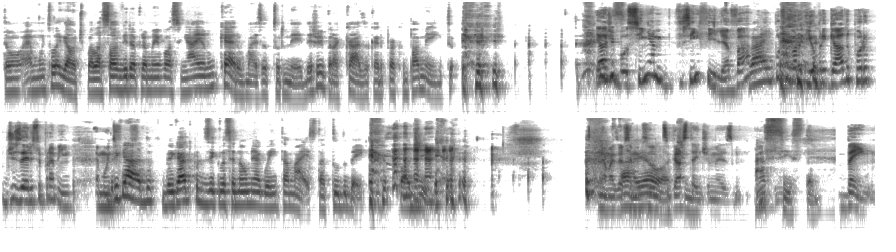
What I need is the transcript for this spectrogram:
Então é muito legal. Tipo, ela só vira pra mãe e fala assim: Ah, eu não quero mais a turnê, deixa eu ir pra casa, eu quero ir pro acampamento. E ela, tipo, sim, sim, filha, vá, Vai. por favor. E obrigado por dizer isso pra mim. É muito Obrigado. Obrigado por dizer que você não me aguenta mais. Tá tudo bem. Pode ir. fofo. Não, mas deve ser Ah, muito é ótimo. desgastante mesmo. Enfim. Assistam. Bem,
